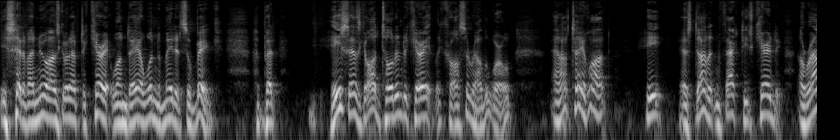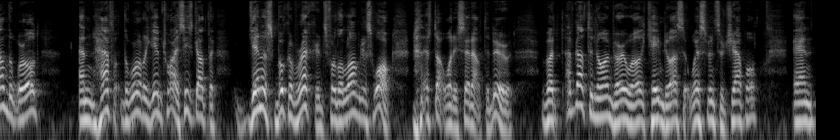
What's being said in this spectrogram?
He said, if I knew I was going to have to carry it one day, I wouldn't have made it so big. But he says God told him to carry the cross around the world. And I'll tell you what, he has done it. In fact, he's carried it around the world and half the world again twice. He's got the Guinness Book of Records for the longest walk. That's not what he set out to do. But I've got to know him very well. He came to us at Westminster Chapel and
